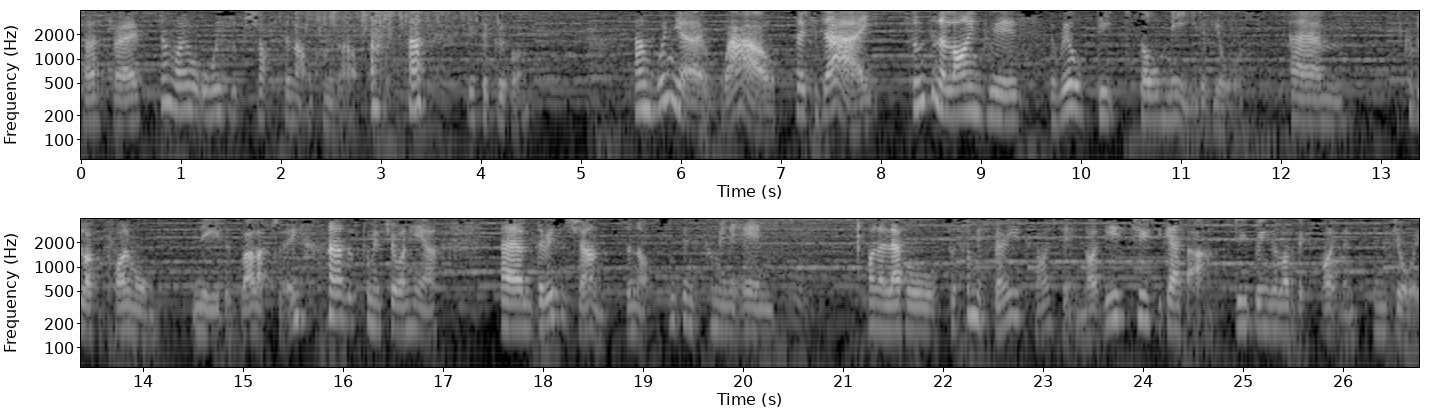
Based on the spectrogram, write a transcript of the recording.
Perthro. I don't know why I always look shocked when that one comes out. it's a good one. And Wunjo, wow. So today, something aligned with a real deep soul need of yours. Um, it could be like a primal need as well, actually, that's coming through on here. Um, there is a chance, and not something's coming in on a level for some it's very exciting. Like these two together do bring a lot of excitement and joy,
